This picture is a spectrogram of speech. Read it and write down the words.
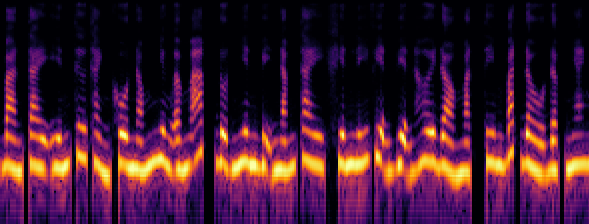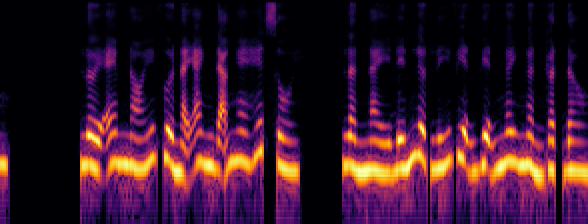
Bàn tay Yến Tư Thành khô nóng nhưng ấm áp đột nhiên bị nắm tay khiến Lý Viện Viện hơi đỏ mặt tim bắt đầu đập nhanh. Lời em nói vừa nãy anh đã nghe hết rồi. Lần này đến lượt Lý Viện Viện ngây ngẩn gật đầu.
